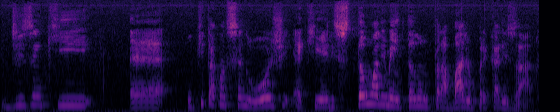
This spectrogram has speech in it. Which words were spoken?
dizem que é, o que está acontecendo hoje é que eles estão alimentando um trabalho precarizado.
